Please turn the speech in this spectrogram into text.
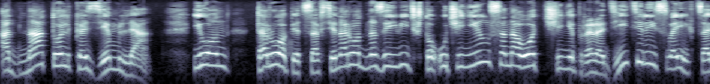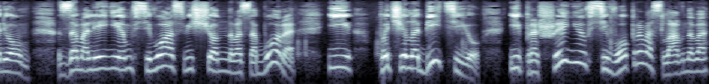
одна только земля, и он торопится всенародно заявить, что учинился на отчине прародителей своих царем за молением всего освященного собора и по челобитию и прошению всего православного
